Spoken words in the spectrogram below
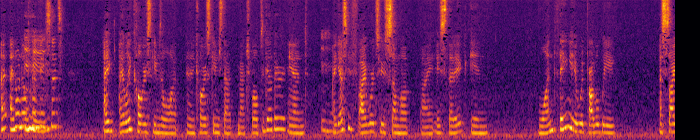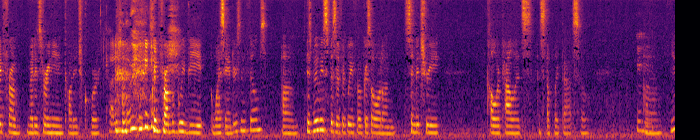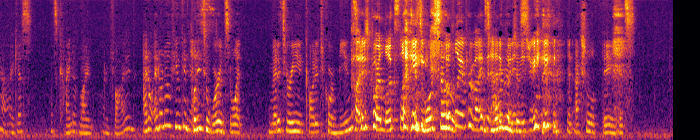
I, I don't know if that Mhm. makes sense. I, I like color schemes a lot, and color schemes that match well together. And Mhm. I guess if I were to sum up my aesthetic in one thing, it would probably, aside from Mediterranean cottagecore, Cottagecore. would probably be Wes Anderson films. Um, his movies specifically focus a lot on symmetry, color palettes, and stuff like that. So, Mhm. um, yeah, I guess that's kind of my, my vibe. I don't I don't know if you can put into words what Mediterranean cottagecore means. Cottagecore looks like. It's more so- Hopefully, it provides an adequate imagery. an actual thing. It's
